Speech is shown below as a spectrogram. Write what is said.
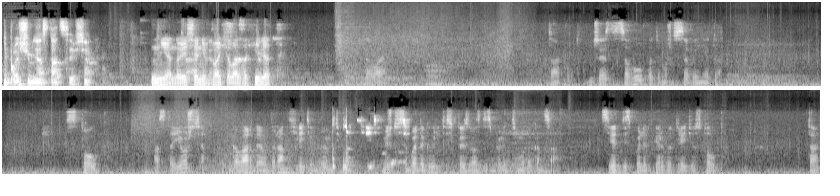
Не проще мне остаться и все. Не, ну если Да, они в два хила захилят, Давай. Так вот. Джесс сову, потому что совы нету. Столб. Остаешься. Галарда и Алдеран хилите вдвоем тьму. Между собой договоритесь, кто из вас диспелит тьму до конца. Свет диспелит первую, третью столб. Так,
